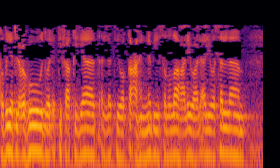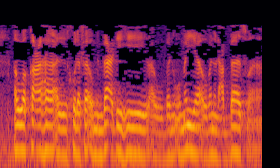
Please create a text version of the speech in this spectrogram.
قضية العهود والاتفاقيات التي وقعها النبي صلى الله عليه وعلى آله وسلم أو وقعها الخلفاء من بعده أو بنو أمية أو بنو العباس و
